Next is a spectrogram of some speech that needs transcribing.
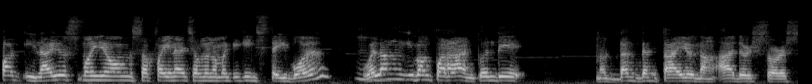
pag inayos mo yung sa financial mo na magiging stable, Mm. walang ibang paraan kundi magdagdag tayo ng other source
